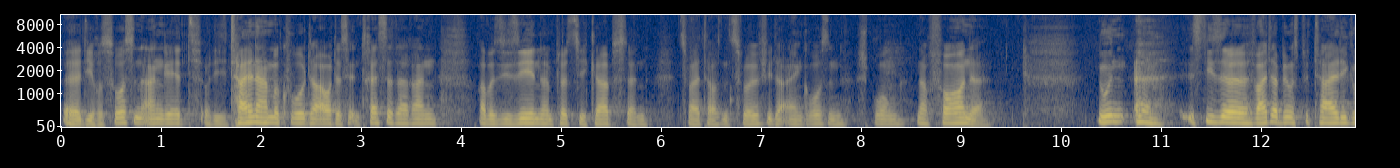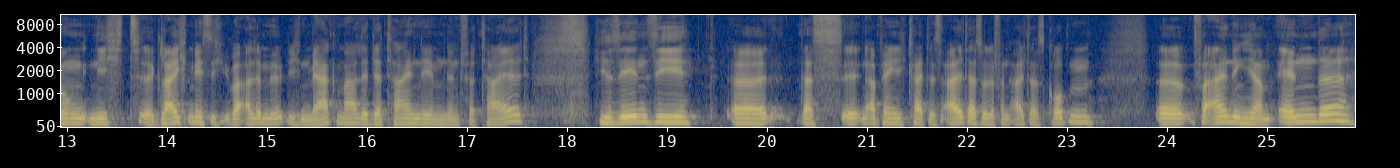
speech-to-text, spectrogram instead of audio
äh, die Ressourcen angeht oder die Teilnahmequote, auch das Interesse daran. Aber Sie sehen dann plötzlich gab es dann 2012 wieder einen großen Sprung nach vorne. Nun äh, ist diese Weiterbildungsbeteiligung nicht äh, gleichmäßig über alle möglichen Merkmale der Teilnehmenden verteilt. Hier sehen Sie, dass in Abhängigkeit des Alters oder von Altersgruppen vor allen Dingen hier am Ende,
